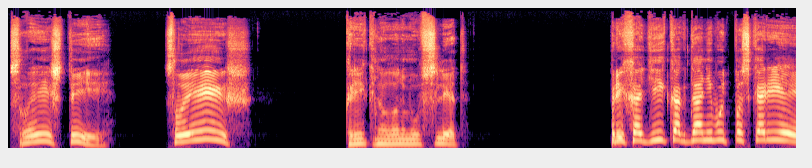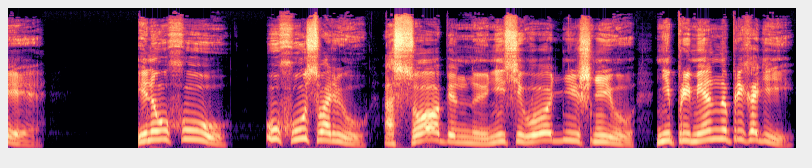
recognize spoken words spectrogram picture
«Слышь ты, слышь!» — крикнул он ему вслед. «Приходи когда-нибудь поскорее. И на уху, уху сварю, особенную, не сегодняшнюю. Непременно приходи.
